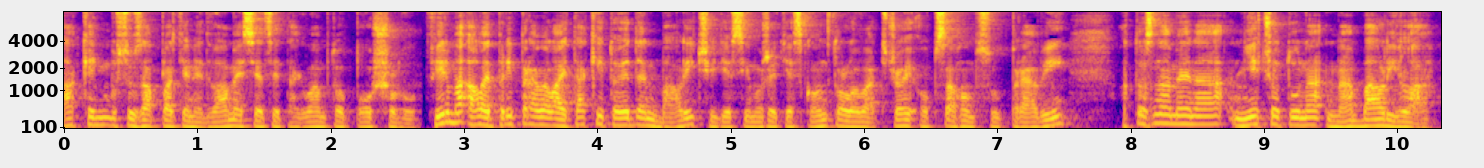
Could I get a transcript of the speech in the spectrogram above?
a keď sú zaplatené 2 mesiace, tak vám to pošlú. Firma ale pripravila aj takýto jeden balíček, kde si môžete skontrolovať, čo je obsahom súpravy a to znamená, niečo tu na, nabalila.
